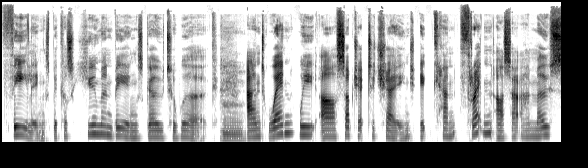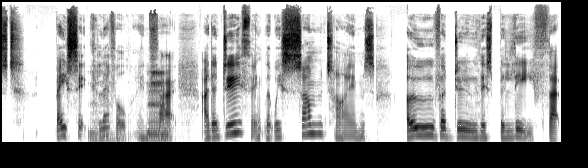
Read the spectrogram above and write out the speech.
feelings because human beings go to work. Mm. And when we are subject to change, it can threaten us at our most basic mm. level, in mm. fact. And I do think that we sometimes overdo this belief that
